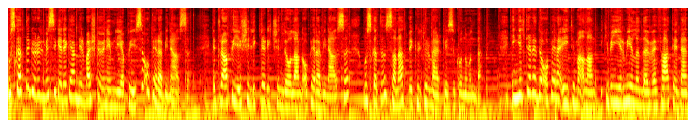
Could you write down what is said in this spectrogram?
Muskat'ta görülmesi gereken bir başka önemli yapı ise opera binası. Etrafı yeşillikler içinde olan opera binası, Muskat'ın sanat ve kültür merkezi konumunda. İngiltere'de opera eğitimi alan 2020 yılında vefat eden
